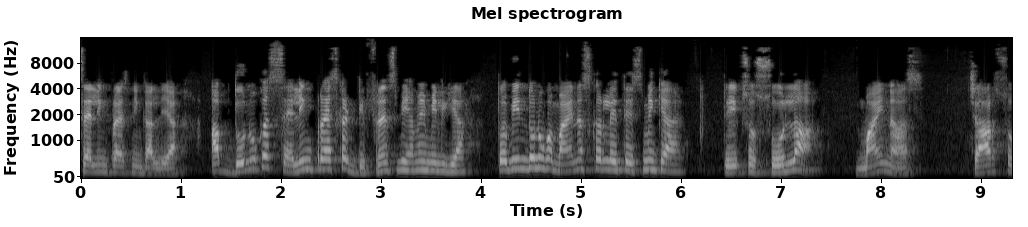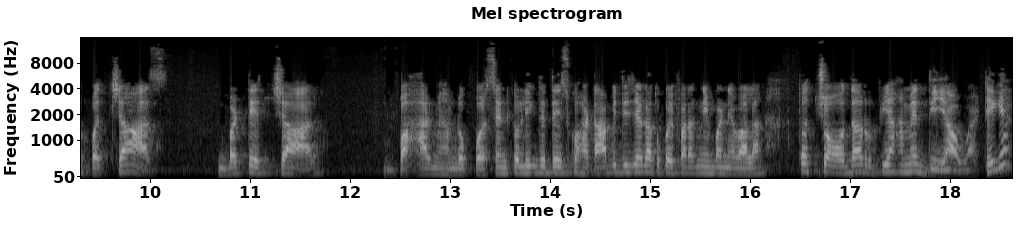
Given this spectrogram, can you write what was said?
सेलिंग प्राइस निकाल लिया। अब दोनों का सेलिंग प्राइस का डिफरेंस भी हमें मिल गया। तो अब इन दोनों को माइनस कर लेते, इसमें क्या है? तो 116 माइनस 450 बटे चार, बाहर में हम लोग परसेंट को लिख देते हैं, इसको हटा भी दीजिएगा तो कोई फ़र्क नहीं पड़ने वाला। तो चौदह रुपया हमें दिया हुआ है, ठीक है?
